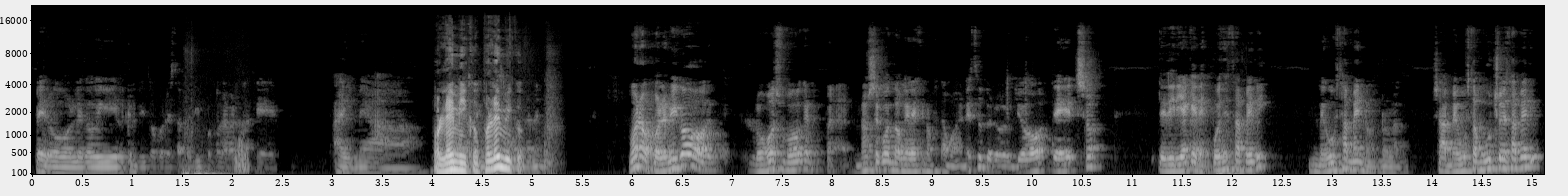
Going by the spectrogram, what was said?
pero le doy el crédito por esta película porque la verdad que ahí me ha... Polémico, me ha polémico. Bueno, polémico, luego supongo que... No sé cuándo queréis que nos metamos en esto, pero yo, de hecho, te diría que después de esta peli me gusta menos Nolan. O sea, me gusta mucho esta peli,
